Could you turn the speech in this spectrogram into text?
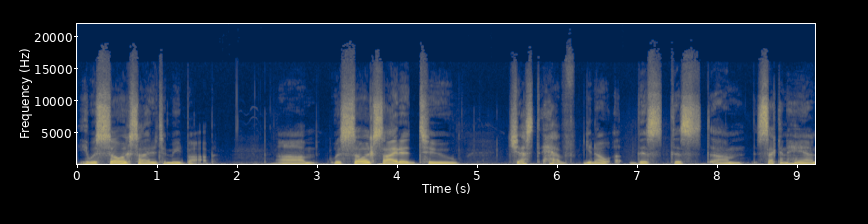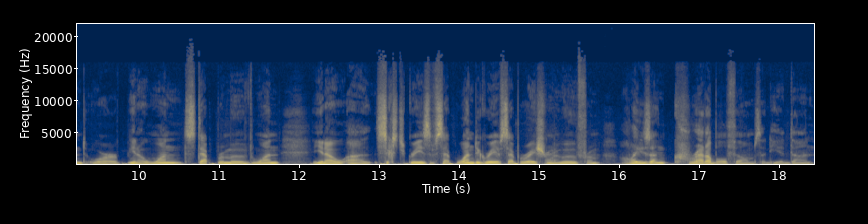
he was so excited to meet Bob. Um, was so excited to just have you know uh, this this um, secondhand or you know one step removed, one you know uh, six degrees of sep- one degree of separation removed from all these incredible films that he had done,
